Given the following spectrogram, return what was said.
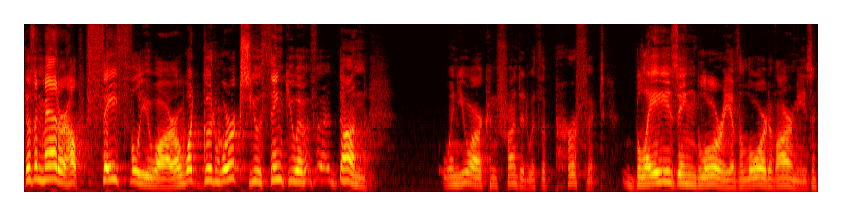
Doesn't matter how faithful you are or what good works you think you have uh, done. When you are confronted with the perfect, blazing glory of the Lord of armies. And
